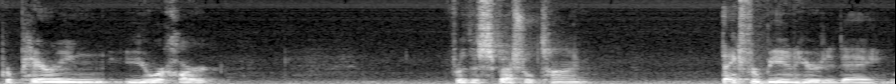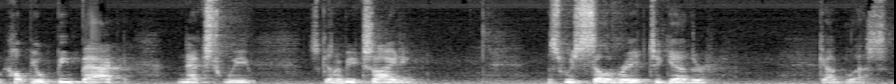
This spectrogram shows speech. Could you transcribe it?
preparing your heart for this special time. Thanks for being here today. We hope you'll be back next week. It's going to be exciting as we celebrate together. God bless.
